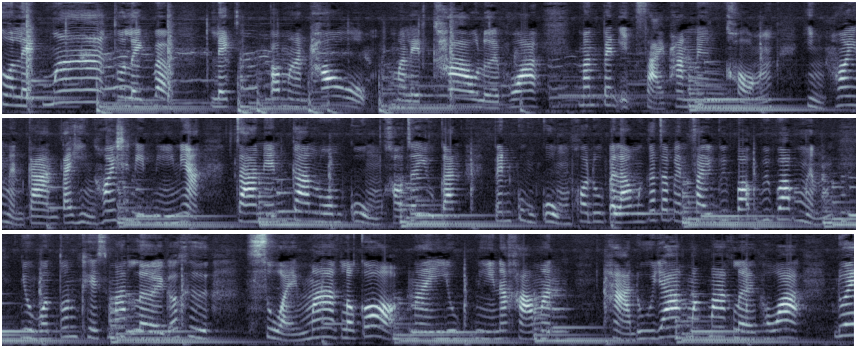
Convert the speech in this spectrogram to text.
ตัวเล็กมาก ตัวเล็กแบบเล็กประมาณเท่าเมล็ดข้าวเลย เพราะว่ามันเป็นอีกสายพันธุ์หนึ่งของหิ่งห้อยเหมือนกัน แต่หิ่งห้อยชนิดนี้เนี่ยจะเน้นการรวมกลุ่ม เขาจะอยู่กันเป็นกลุ่มๆ พอดูไปแล้วมันก็จะเป็นไฟวิบวับวิบวับเหมือนอยู่บนต้นคริสต์มาสเลยก็คือสวยมากแล้วก็ในยุคนี้นะคะมัน หาดูยากมาก ๆเลย เพราะว่าด้วย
